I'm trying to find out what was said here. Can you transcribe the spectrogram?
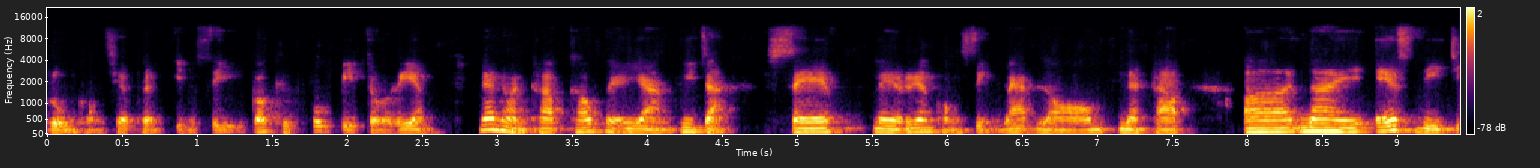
กลุ่มของเชื้อเพลิงอินทรีย์ ก็คือพวกปิโตรเลียม แน่นอนครับเขาพยายามที่จะเซฟในเรื่องของสิ่งแวดล้อมนะครับ ใน SDG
